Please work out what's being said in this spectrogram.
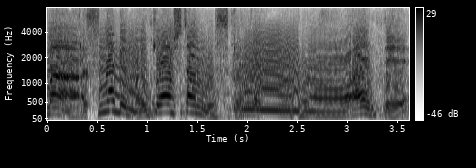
まあ、砂でも行きはしたんですけど、あのあえて、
